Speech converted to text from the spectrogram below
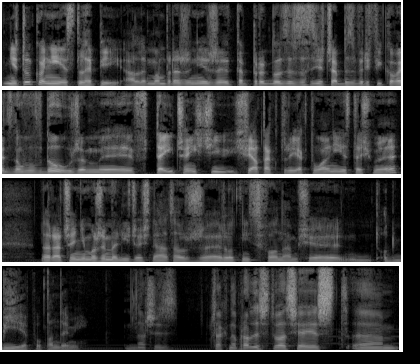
nie tylko nie jest lepiej, ale mam wrażenie, że te prognozy w zasadzie trzeba by zweryfikować znowu w dół, że my w tej części świata, w której aktualnie jesteśmy, no raczej nie możemy liczyć na to, że lotnictwo nam się odbije po pandemii. Znaczy, tak naprawdę sytuacja jest um,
